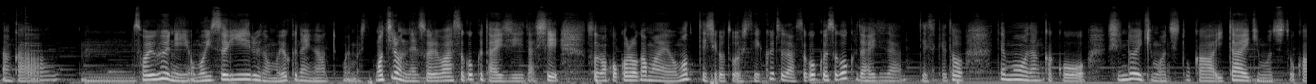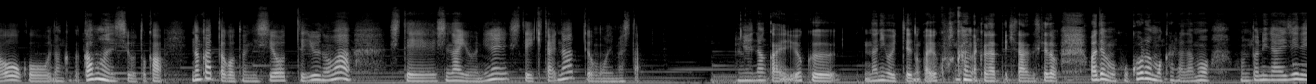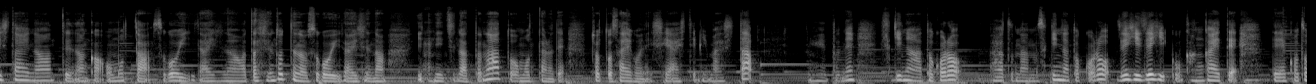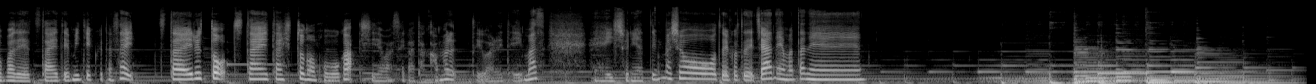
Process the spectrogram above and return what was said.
なんかうんそういうふうに思いすぎるのも良くないなと思いましたもちろんねそれはすごく大事だしその心構えを持って仕事をしていくっていうのはすごくすごく大事なんですけどでもなんかこうしんどい気持ちとか痛い気持ちとかをこうなんか我慢しようとかなかったことにしようっていうのはしてしないようにねしていきたいなって思いました。ね、なんかよく何を言ってるのかよく分かんなくなってきたんですけど、まあ、でも心も体も本当に大事にしたいなってなんか思ったすごい大事な私にとってのすごい大事な一日だったなと思ったのでちょっと最後にシェアしてみました。えーとね、好きなところパートナーの好きなところぜひぜひこう考えてで言葉で伝えてみてください。伝えると伝えた人の方が幸せが高まると言われています、えー、一緒にやってみましょう。ということでじゃあねまたね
